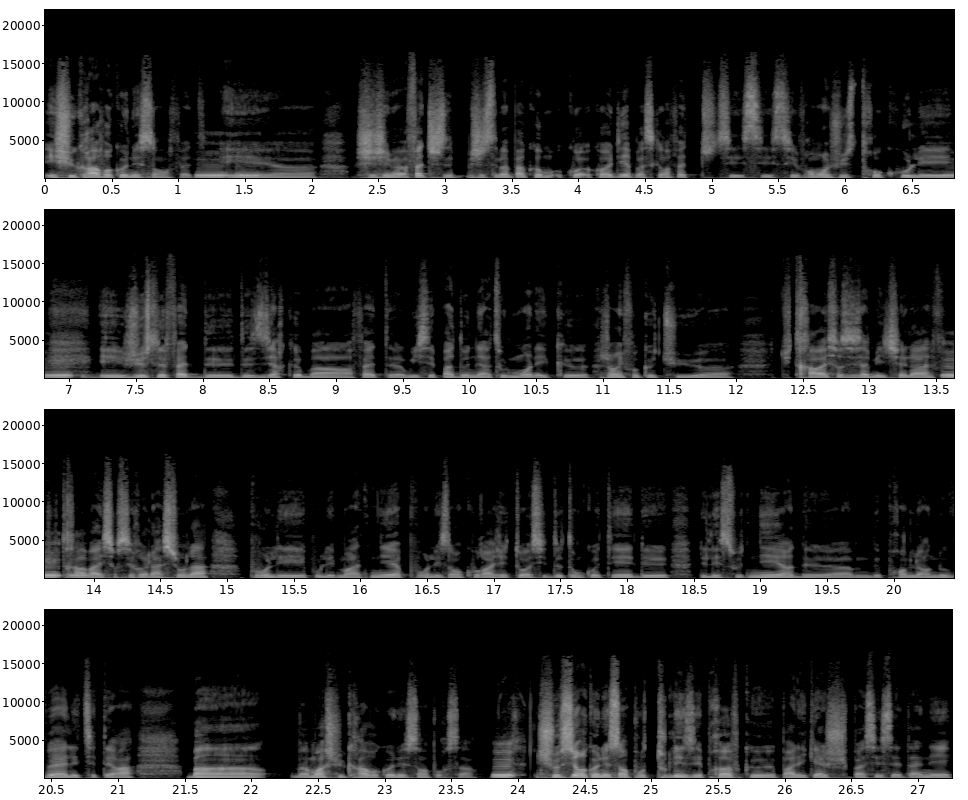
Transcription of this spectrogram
et je suis grave reconnaissant en fait. Mm, et euh, j'ai- j'ai- en fait, je sais, je sais même pas quoi, quoi dire parce qu'en fait, c'est- vraiment juste trop cool et, Mm. et juste le fait de, de se dire que bah en fait euh, oui c'est pas donné à tout le monde et que genre il faut que tu euh, tu travailles sur ces amitiés là il faut que Mm, tu mm. travailles sur ces relations là pour les pour les maintenir pour les encourager toi aussi de ton côté de, de les soutenir de, euh, de prendre leurs nouvelles etc ben ben moi je suis grave reconnaissant pour ça Mm. je suis aussi reconnaissant pour toutes les épreuves que par lesquelles je suis passé cette année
